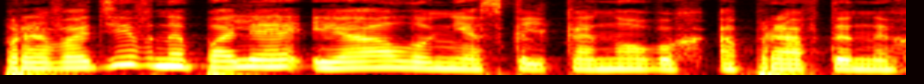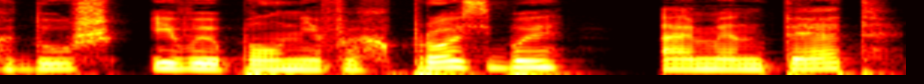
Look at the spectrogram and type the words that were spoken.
Проводив на поля и Аллу несколько новых оправданных душ и выполнив их просьбы, Аментет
